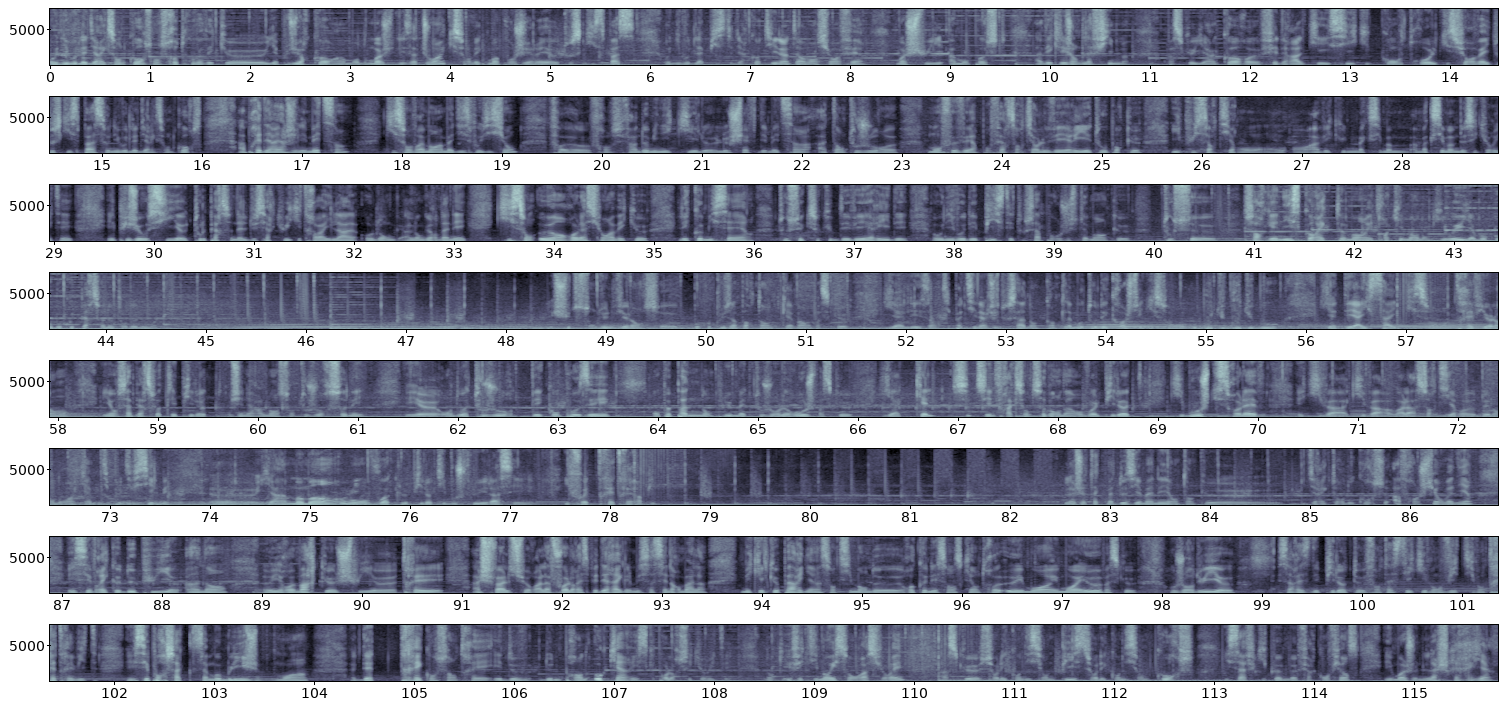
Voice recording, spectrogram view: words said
Au niveau de la direction de course, on se retrouve avec. euh, il y a plusieurs corps. hein. Moi, j'ai des adjoints qui sont avec moi pour gérer euh, tout ce qui se passe au niveau de la piste. C'est-à-dire, quand il y a une intervention à faire, moi, je suis à mon poste avec les gens de la FIM. Parce qu'il y a un corps euh, fédéral qui est ici, qui contrôle, qui surveille tout ce qui se passe au niveau de la direction de course. Après, derrière, j'ai les médecins qui sont vraiment à ma disposition. Enfin, Dominique, qui est le, chef des médecins, attend toujours mon feu vert pour faire sortir le VRI et tout, pour qu'il puisse sortir avec maximum, un maximum de sécurité. Et puis j'ai aussi euh, tout le personnel du circuit qui travaille là à longueur d'année, qui sont eux en relation avec euh, les commissaires, tous ceux qui s'occupent des VRI au niveau des pistes et tout ça, pour justement que tout se- s'organise correctement et tranquillement. Donc oui, il y a beaucoup, beaucoup de personnes autour de nous. Chutes sont d'une violence euh, beaucoup plus importante qu'avant parce qu'il y a les antipatinages et tout ça. Donc quand la moto décroche, c'est qu'ils sont au bout du bout du bout. Il y a des high side qui sont très violents et on s'aperçoit que les pilotes généralement sont toujours sonnés et euh, on doit toujours décomposer. On ne peut pas non plus mettre toujours le rouge parce que c'est une fraction de seconde. hein. On voit le pilote qui bouge, qui se relève et qui va, qui va voilà, sortir euh, de l'endroit qui est un petit peu difficile. Mais il y a un moment où on voit que le pilote il bouge plus et là c'est il faut être très très rapide. Là, j'attaque ma deuxième année en tant que directeur de course affranchi, on va dire. Et c'est vrai que depuis euh, un an, euh, ils remarquent que je suis euh, très à cheval sur à la fois le respect des règles, mais ça c'est normal. hein. Mais quelque part, il y a un sentiment de reconnaissance qui est entre eux et moi, et moi et eux, parce que aujourd'hui, euh, ça reste des pilotes fantastiques, ils vont vite, ils vont très très vite. Et c'est pour ça que ça m'oblige, moi, d'être très concentré et de, de ne prendre aucun risque pour leur sécurité. Donc effectivement, ils sont rassurés parce que sur les conditions de piste, sur les conditions de course, ils savent qu'ils peuvent me faire confiance et moi, je ne lâcherai rien.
